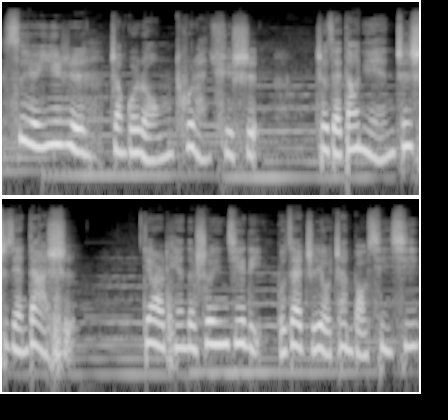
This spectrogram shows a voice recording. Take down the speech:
四月一日，张国荣突然去世，这在当年真是件大事。第二天的收音机里不再只有战报信息，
